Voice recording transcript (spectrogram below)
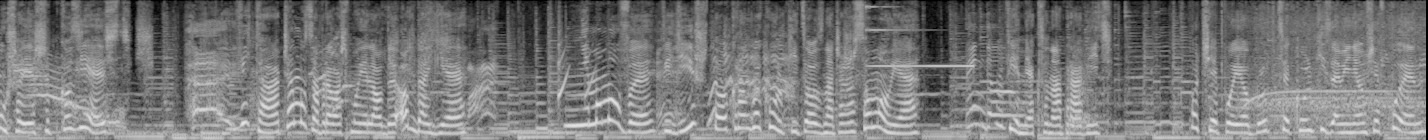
Muszę je szybko zjeść. Wita, czemu zabrałaś moje lody? Oddaj je. Nie ma mowy. Widzisz? To okrągłe kulki, co oznacza, że są moje. Wiem, jak to naprawić. Po ciepłej obróbce kulki zamienią się w płyn.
